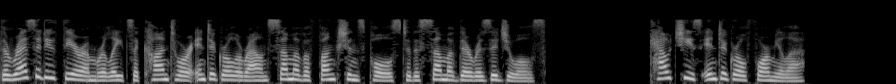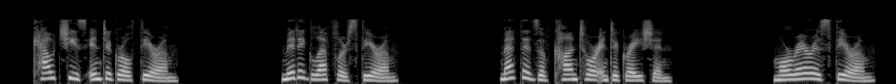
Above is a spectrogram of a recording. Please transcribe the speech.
The residue theorem relates a contour integral around some of a function's poles to the sum of their residuals. Cauchy's integral formula. Cauchy's integral theorem. Mittag-Leffler's theorem. Methods of contour integration. Morera's theorem.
